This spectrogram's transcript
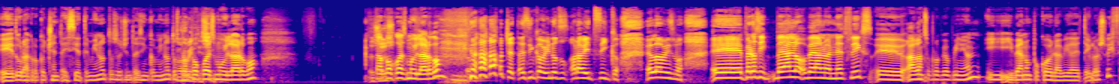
Eh, dura creo que 87 minutos, 85 minutos. Tampoco es muy largo. Tampoco es? muy largo. 85 minutos, hora 25. Es lo mismo. Eh, pero sí, véanlo, véanlo en Netflix, eh, hagan su propia opinión y, vean un poco de la vida de Taylor Swift.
